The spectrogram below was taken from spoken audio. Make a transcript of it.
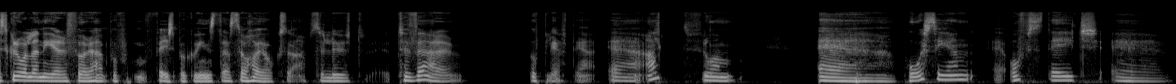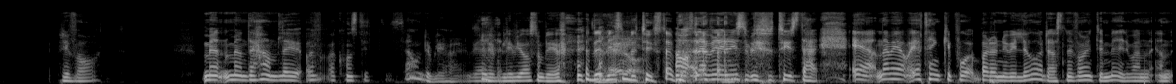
scrollar ner för här på Facebook och Insta så har jag också absolut tyvärr upplevt det. Eh, allt från eh, på scen, eh, offstage, eh, privat. Men, men det handlar ju, oj, vad konstigt sound det blev här. Det blev jag som blev... Det är vi som blir tysta. Ja, det är ni som blir så tysta här. Eh, nej, men jag, jag tänker på, bara nu i lördags, nu var det inte mig, det var en, en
